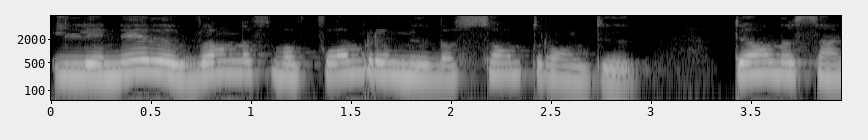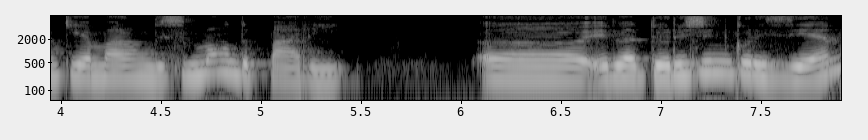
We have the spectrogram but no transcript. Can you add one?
Il est né le 29 novembre 1932 dans le 5e arrondissement de Paris. Euh, il est d'origine corisienne.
